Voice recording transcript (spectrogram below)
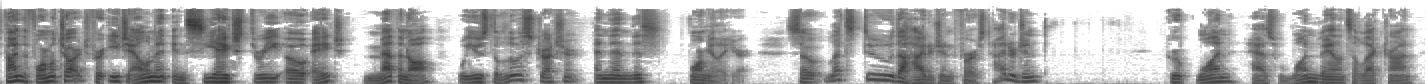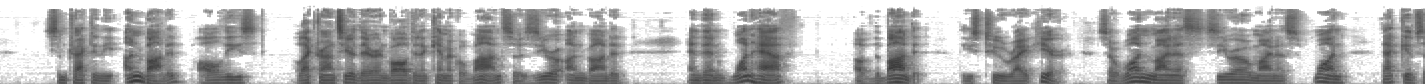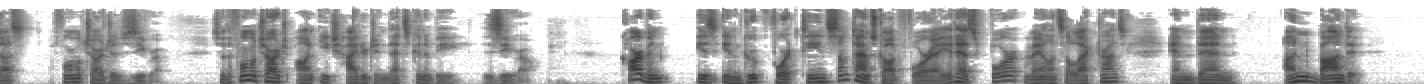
To find the formal charge for each element in CH3OH, methanol, we'll use the Lewis structure and then this formula here. So let's do the hydrogen first. Hydrogen, group 1 has one valence electron, subtracting the unbonded, all these electrons here, they're involved in a chemical bond, so zero unbonded, and then one half of the bonded, these two right here. So 1 minus 0 minus 1, that gives us formal charge of 0. So the formal charge on each hydrogen, that's going to be 0. Carbon is in group 14, sometimes called 4a. It has four valence electrons and then unbonded.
